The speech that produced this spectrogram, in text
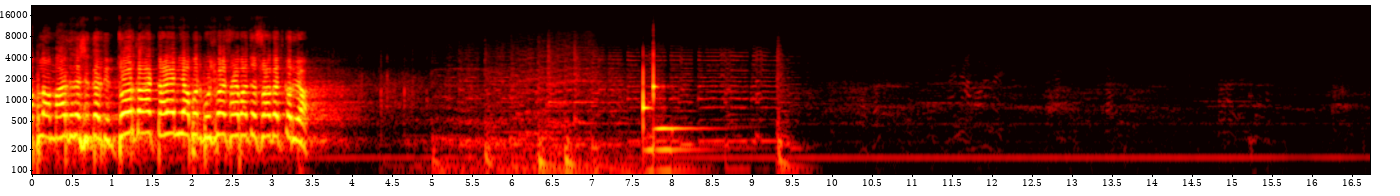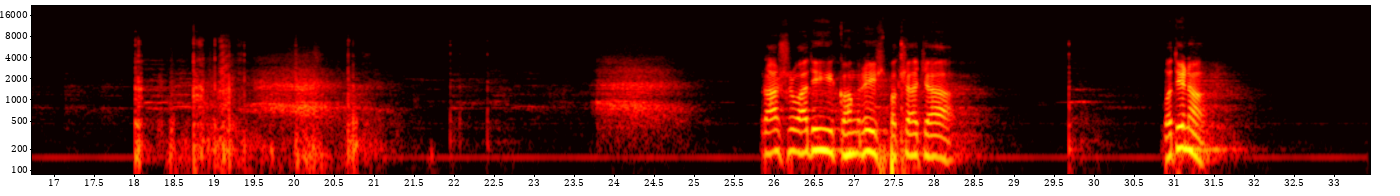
आपला मार्गदर्शन करतील. जोरदार टाळ्यांनी आपण भुजबळ साहेबांचं स्वागत करूया. राष्ट्रवादी काँग्रेस पक्षाच्या वतीनं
